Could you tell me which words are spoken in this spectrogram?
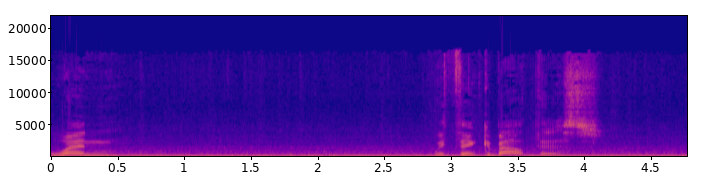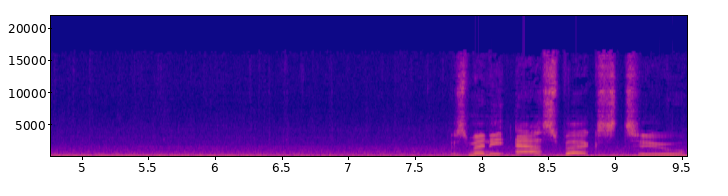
when we think about this, there's many aspects to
